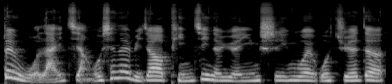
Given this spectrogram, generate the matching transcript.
对我来讲，我现在比较平静的原因是因为我觉得。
